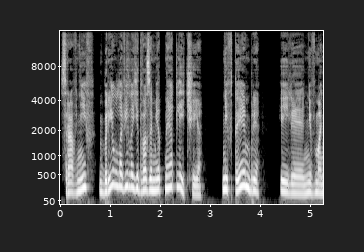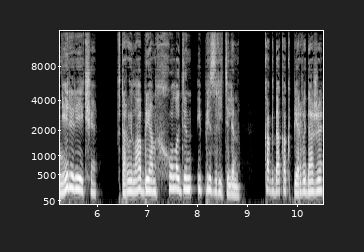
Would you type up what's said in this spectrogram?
сравнив, Бри уловила едва заметные отличия. Не в тембре или не в манере речи. Второй Лабриан холоден и презрителен. Когда, как первый, даже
